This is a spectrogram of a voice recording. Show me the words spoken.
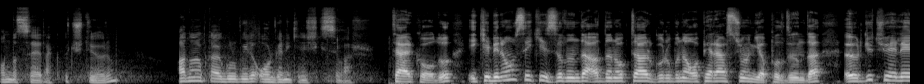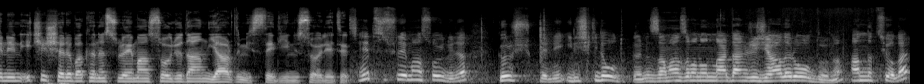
onu da sayarak üç diyorum, Adnan Oktar grubuyla organik ilişkisi var. Terkoğlu, 2018 yılında Adnan Oktar grubuna operasyon yapıldığında örgüt üyelerinin İçişleri Bakanı Süleyman Soylu'dan yardım istediğini söyledi. Hepsi Süleyman Soylu'yla görüştüklerini, ilişkide olduklarını, zaman zaman onlardan ricaları olduğunu anlatıyorlar.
